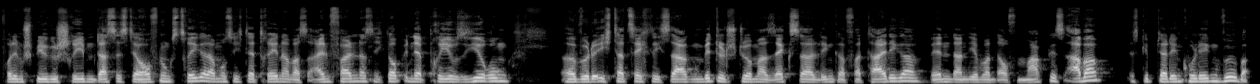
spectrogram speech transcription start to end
vor dem Spiel geschrieben, das ist der Hoffnungsträger, da muss sich der Trainer was einfallen lassen. Ich glaube, in der Priorisierung äh, würde ich tatsächlich sagen, Mittelstürmer, Sechser, linker Verteidiger, wenn dann jemand auf dem Markt ist. Aber es gibt ja den Kollegen Wöber.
